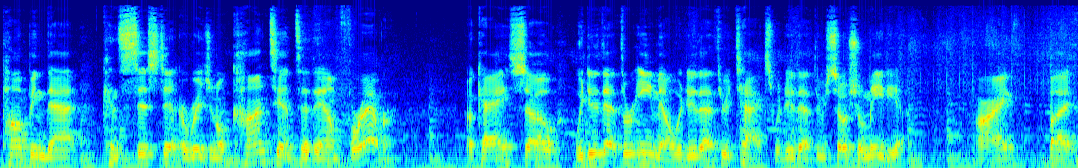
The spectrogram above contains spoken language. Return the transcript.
pumping that consistent original content to them forever. Okay, so we do that through email, we do that through text, we do that through social media. All right, but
